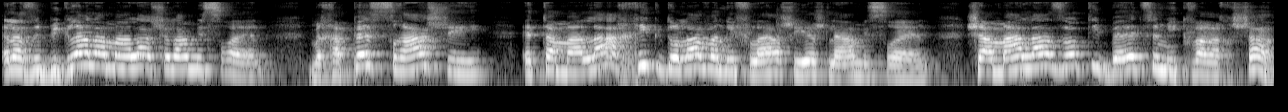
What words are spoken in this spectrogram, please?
אלא זה בגלל המעלה של עם ישראל. מחפש רש"י את המעלה הכי גדולה והנפלאה שיש לעם ישראל, שהמעלה הזאת היא בעצם היא כבר עכשיו,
